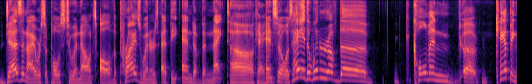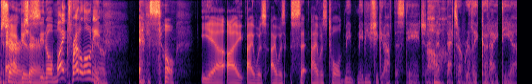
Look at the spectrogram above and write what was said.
Dez and I were supposed to announce all of the prize winners at the end of the night. oh okay, And so it was, hey, the winner of the Coleman uh, camping pack Sure, is, sure. you know, Mike Fratelloni. Yeah. And so, yeah, I I was I was set, I was told maybe, maybe you should get off the stage. I said, that's a really good idea.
